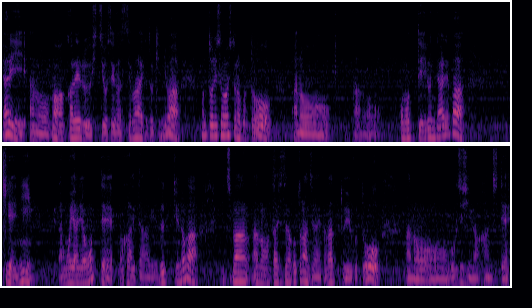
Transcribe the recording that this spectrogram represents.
やはりあの、まあ、別れる必要性が迫られた時には本当にその人のことをあのあの思っているんであればきれいに思いやりを持って別れてあげるっていうのが一番あの大切なことなんじゃないかなということをあの僕自身は感じて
